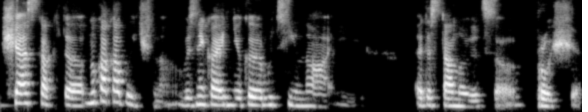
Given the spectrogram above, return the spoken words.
Сейчас как-то, ну, как обычно, возникает некая рутина, и это становится проще.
